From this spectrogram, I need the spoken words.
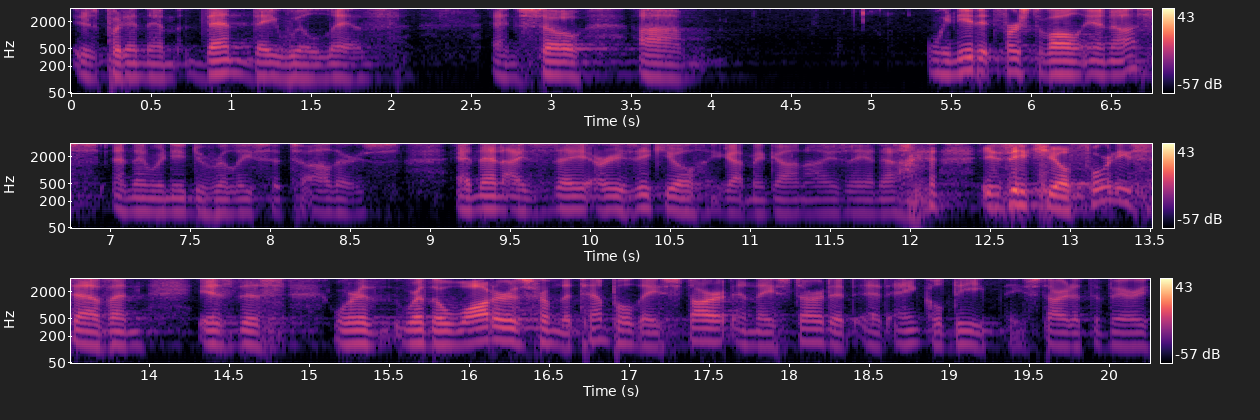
is put in them, then they will live. And so um, we need it, first of all, in us, and then we need to release it to others. And then Isaiah or Ezekiel, you got me gone Isaiah now. Ezekiel 47 is this where where the waters from the temple they start and they start at, at ankle deep. They start at the very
